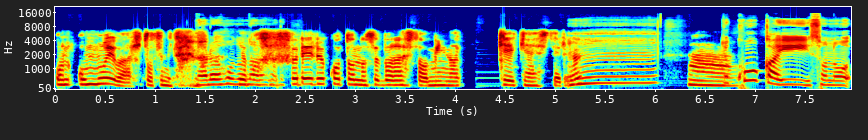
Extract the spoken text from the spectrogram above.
思いは一つみたいな。なるほどな触れることの素晴らしさをみんな経験してる。うん、で今回その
